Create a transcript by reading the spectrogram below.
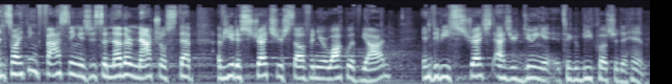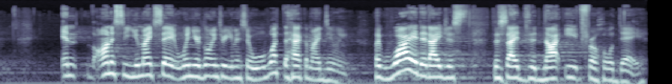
And so I think fasting is just another natural step of you to stretch yourself in your walk with God and to be stretched as you're doing it to be closer to Him. And honestly, you might say, when you're going through, you may say, well, what the heck am I doing? Like, why did I just decide to not eat for a whole day?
